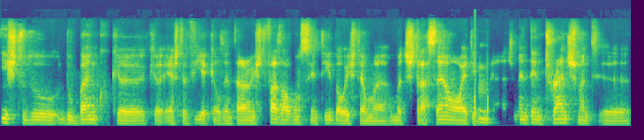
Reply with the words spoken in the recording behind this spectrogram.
isto do, do banco, que, que, esta via que eles entraram, isto faz algum sentido? Ou isto é uma, uma distração? Ou é tipo uhum. management entrenchment? Uh,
